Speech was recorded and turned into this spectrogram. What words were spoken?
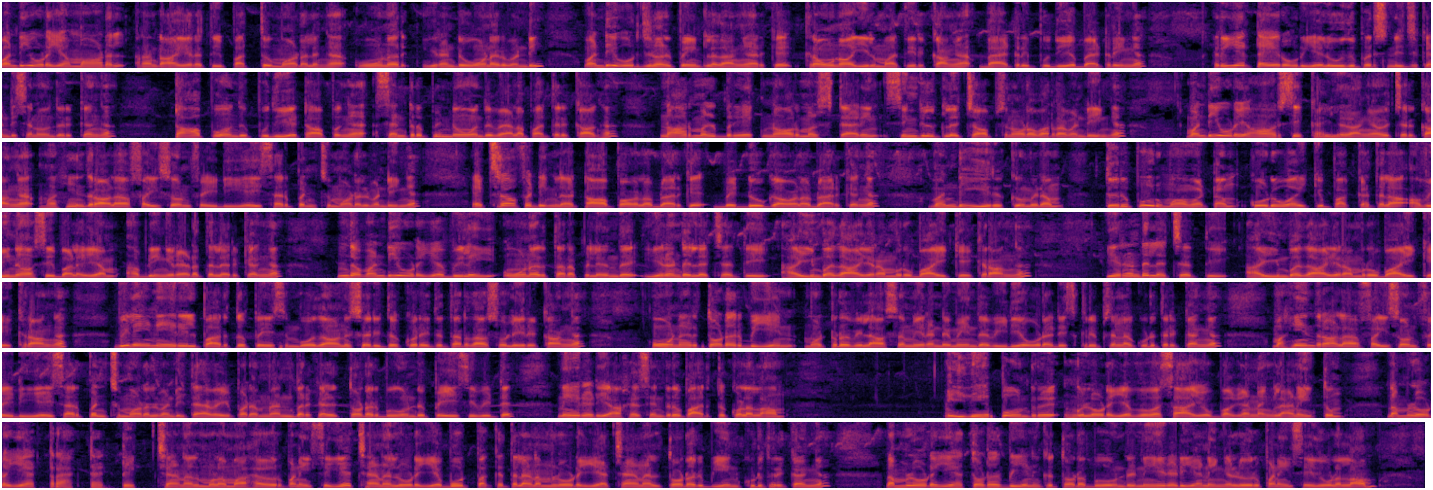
வண்டியுடைய மாடல் ரெண்டாயிரத்தி பத்து மாடலுங்க. ஓனர் இரண்டு ஓனர் வண்டி. வண்டி ஒரிஜினல் பெயிண்டில் தாங்க இருக்குது க்ரௌன் ஆயில் மாற்றிருக்காங்க பேட்டரி புதிய பேட்டரிங்க ரியர் டயர் ஒரு எழுபது பெர்சன்டேஜ் கண்டிஷன் வந்துருக்குங்க டாப் வந்து புதிய டாப்புங்க சென்டர் பின்னும் வந்து வேலை பார்த்துருக்காங்க. Normal brake normal steering single clutch ஆப்ஷனோட வர்ற வண்டிங்க. வண்டியுடைய ஆர்சி கையில் தாங்க வச்சுருக்காங்க. மஹிந்திராவில் five zone five DI Sarpanch model வண்டிங்க. எக்ஸ்ட்ரா ஃபிட்டிங்கில் டாப் அவைலபிளாக இருக்குது பெட்டூக் அவைலபிளாக இருக்குங்க. வண்டி இருக்கும் இடம் திருப்பூர் மாவட்டம் கொடுவாய்க்கு பக்கத்தில் அவினாசி பாளையம் அப்படிங்கிற இடத்துல இருக்குங்க. இந்த வண்டியுடைய விலை ஓனர் தரப்பிலிருந்து இரண்டு லட்சத்தி ஐம்பதாயிரம் ரூபாய் கேட்குறாங்க இரண்டு லட்சத்தி ஐம்பதாயிரம் ரூபாய் கேட்குறாங்க விலை நேரில் பார்த்து பேசும்போது அனுசரித்து குறைத்து தரதா சொல்லியிருக்காங்க. ஓனர் தொடர்பு எண் மற்றும் விலாசம் இரண்டுமே இந்த வீடியோவோட டிஸ்கிரிப்ஷனில் கொடுத்துருக்காங்க. மஹேந்திராவில் five zone five DI Sarpanch model வண்டி தேவைப்படும் நண்பர்கள் தொடர்பு கொண்டு பேசிவிட்டு நேரடியாக சென்று பார்த்து கொள்ளலாம். இதே போன்று உங்களுடைய விவசாய உபகரணங்கள் அனைத்தும் நம்மளுடைய டிராக்டர் டெக் சேனல் மூலமாக விற்பனை செய்ய சேனலுடைய போட் பக்கத்தில் நம்மளுடைய சேனல் தொடர்பு எண் கொடுத்துருக்காங்க. நம்மளுடைய தொடர்பு எண்ணுக்கு தொடர்பு கொண்டு நேரடியாக நீங்கள் விற்பனை செய்து கொள்ளலாம்.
